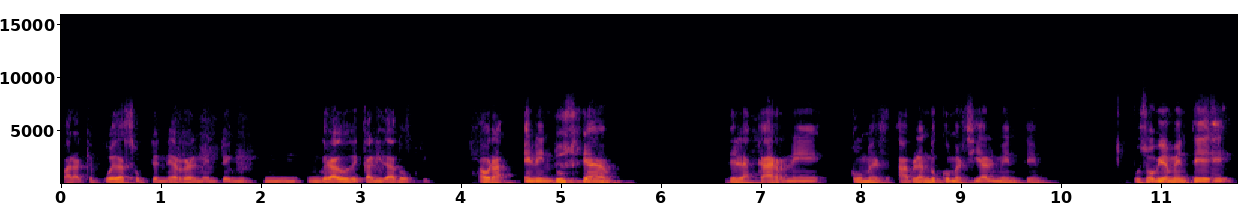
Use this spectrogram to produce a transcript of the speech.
para que puedas obtener realmente un, un grado de calidad óptimo. Ahora, en la industria de la carne, hablando comercialmente, pues obviamente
